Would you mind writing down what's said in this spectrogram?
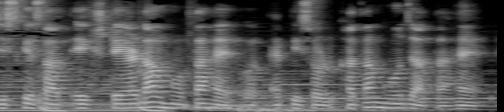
जिसके साथ एक स्टेयर डाउन होता है और एपिसोड खत्म हो जाता है।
